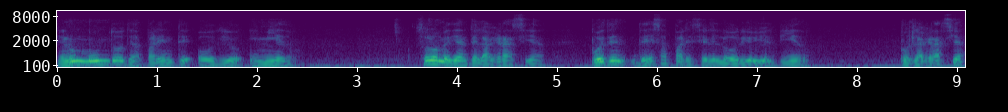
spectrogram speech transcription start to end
en un mundo de aparente odio y miedo. Solo mediante la gracia pueden desaparecer el odio y el miedo, pues la gracia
